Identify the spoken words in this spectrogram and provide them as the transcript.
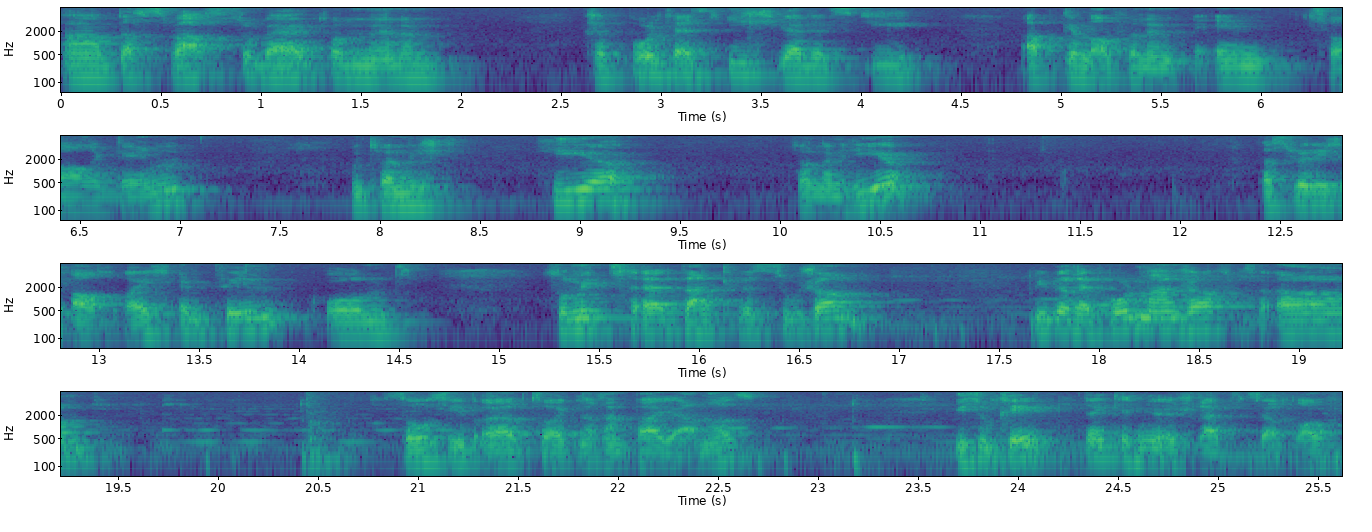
Äh, das war's soweit von meinem Red Bull-Test. Ich werde jetzt die abgelaufenen entsorgen. Und zwar nicht hier, sondern hier. Das würde ich auch euch empfehlen. Und somit äh, danke fürs Zuschauen liebe Red Bull-Mannschaft, ähm, so sieht euer Zeug nach ein paar Jahren aus. Ist okay, denke ich mir, ihr schreibt es ja drauf.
